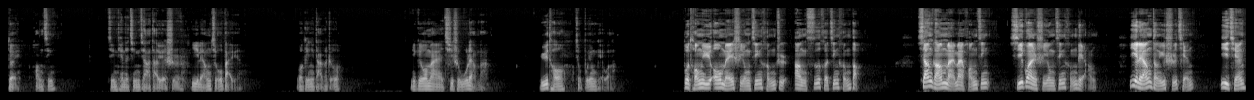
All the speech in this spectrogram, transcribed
对，黄金。今天的金价大约是一两九百元，我给你打个折。”你给我买七十五两吧，鱼头就不用给我了。不同于欧美使用金衡制盎司和金衡磅，香港买卖黄金习惯使用金衡两，一两等于十钱，一钱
